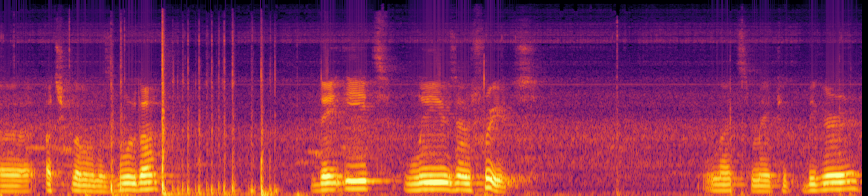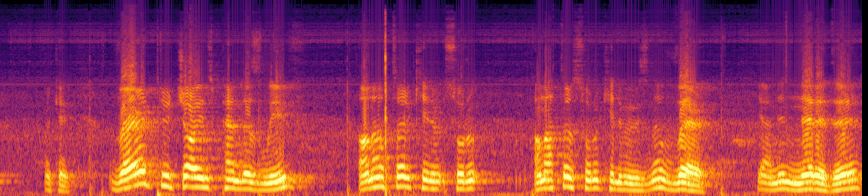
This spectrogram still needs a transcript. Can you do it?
e, açıklamamız burada. They eat leaves and fruits. Let's make it bigger. Okay. Where do giant pandas live? Anahtar kelime soru anahtar soru kelimemiz ne? Where. Yani nerede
